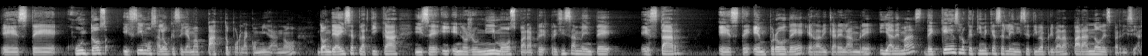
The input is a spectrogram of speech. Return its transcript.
Este, juntos hicimos algo que se llama Pacto por la Comida, ¿no? donde ahí se platica y, se, y, nos reunimos para precisamente estar este, en pro de erradicar el hambre y además de qué es lo que tiene que hacer la iniciativa privada para no desperdiciar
